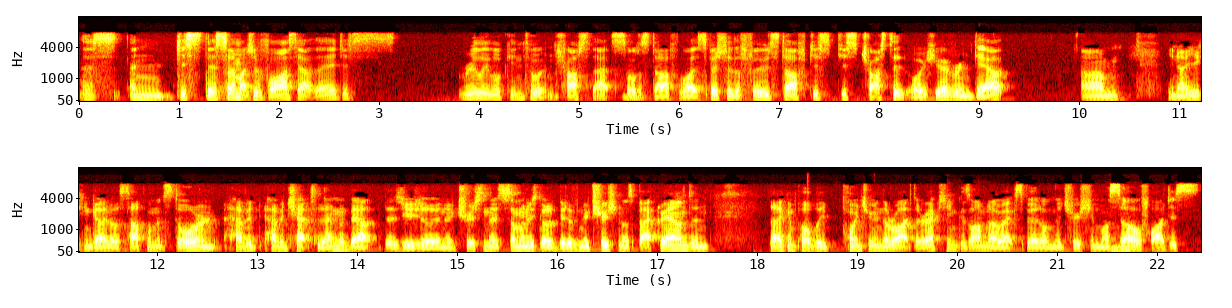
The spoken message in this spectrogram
there's, and just there's so much advice out there. Just really look into it and trust that sort of stuff. Like especially the food stuff, just just trust it. Or if you're ever in doubt, um, you know, you can go to a supplement store and have a have a chat to them about. There's usually a nutrition. There's someone who's got a bit of a nutritionist background, and they can probably point you in the right direction. Because I'm no expert on nutrition myself. I just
